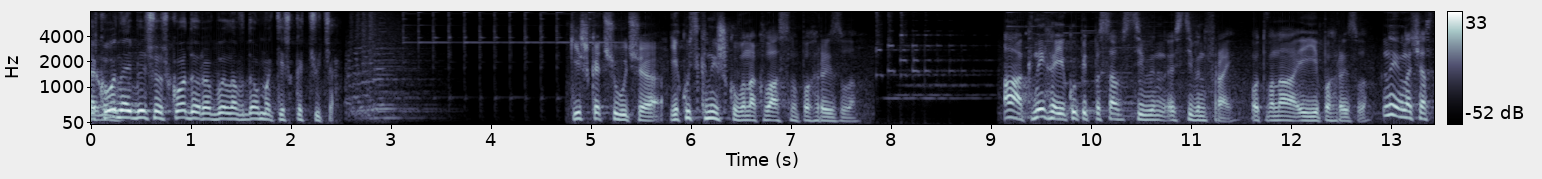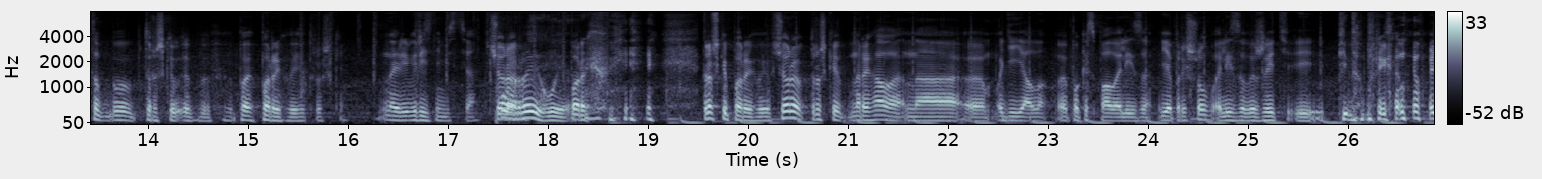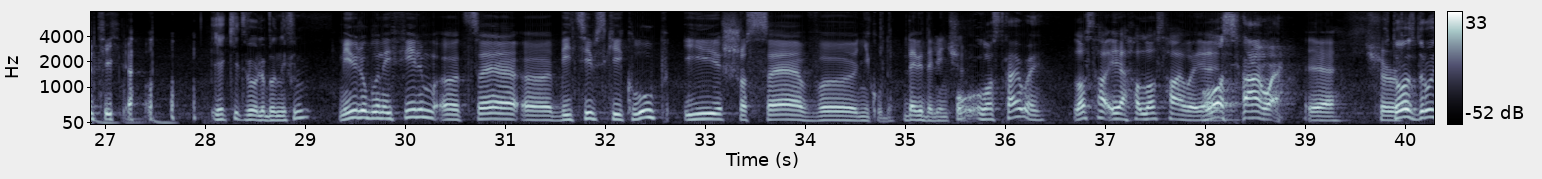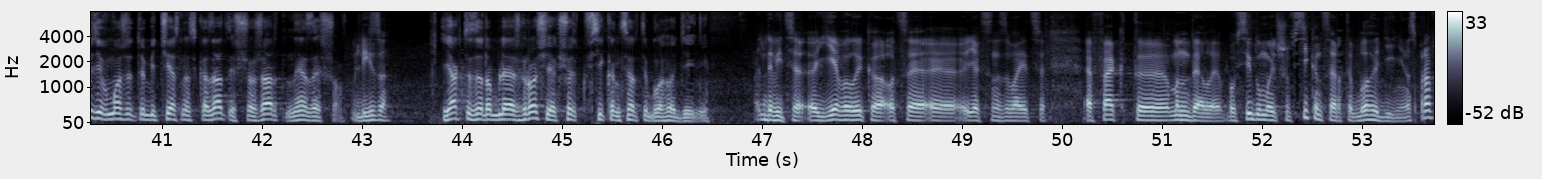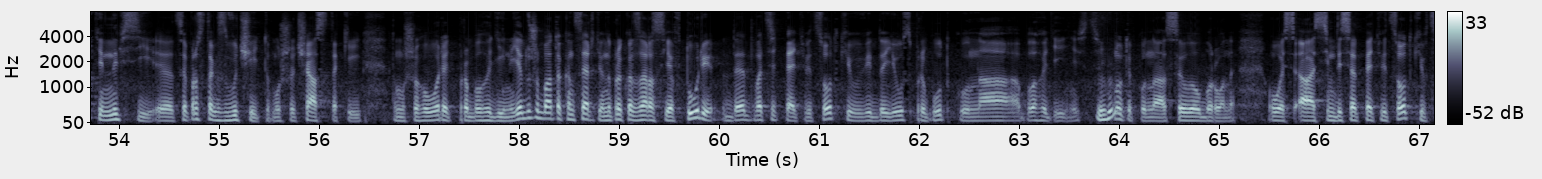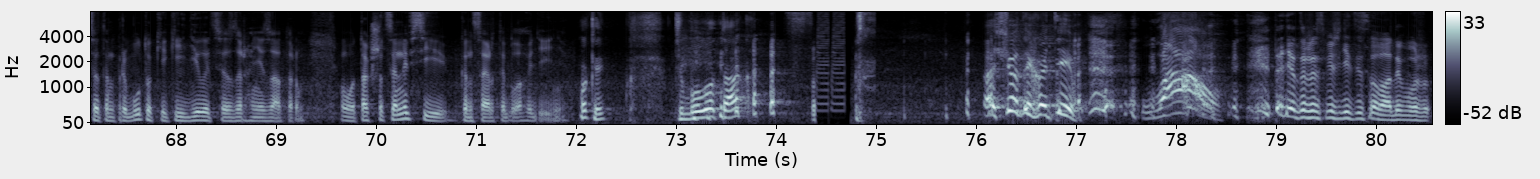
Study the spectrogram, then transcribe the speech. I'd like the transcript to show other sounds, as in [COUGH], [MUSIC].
Яку найбільшу шкоду робила вдома кішка Чуча? Кішка Чуча. Якусь книжку вона класно погризла. А, книга, яку підписав Стівен, Стівен Фрай. От вона її погризла. Ну і вона часто е, трошки е, п- поригує трошки на рі- різні місця. Поригує? Поригує. [LAUGHS] трошки поригує. Вчора трошки наригала на е, одіяло, е, поки спала Ліза. Я прийшов, а Ліза лежить і [LAUGHS] під обриганим одіялом. Який твій улюблений фільм? Мій улюблений фільм е, це е, бійцівський клуб і шосе в нікуди. Девіда Лінча. Lost Highway? Lost, yeah, Lost Highway. Yeah. Lost Highway. Yeah, sure. Хто з друзів може тобі чесно сказати, що жарт не зайшов? Ліза. Як ти заробляєш гроші, якщо всі концерти благодійні? Дивіться, е, є велика, оце е, як це називається, ефект е, Мандели. Бо всі думають, що всі концерти благодійні. Насправді не всі. Це просто так звучить, тому що час такий, тому що говорять про благодійні. Є дуже багато концертів. Наприклад, зараз я в турі, де 25% віддаю з прибутку на благодійність, ну типу на сили оборони. Ось, а 75% це там прибуток, який ділиться з організатором. От, так що це не всі концерти благодійні. Окей. Чи було так? А що ти хотів? Вау! Та ні, дуже смішні ці слова не можу.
